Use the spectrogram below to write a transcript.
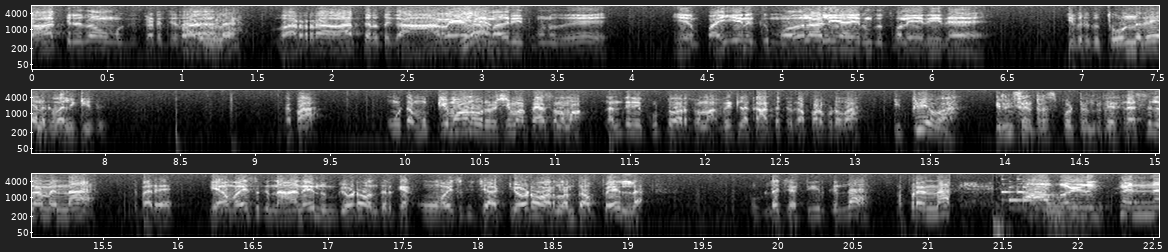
ராத்திரி தான் உமக்கு கிடைச்சதா. வர்ற ஆத்திரத்துக்கு ஏன்? மாதிரி தோணுது. என் பையனுக்கு முதலாளியா இருந்து தொலைறீரே இவருக்கு தோணுதே எனக்கு வலிக்குது. அப்பா உங்ககிட்ட முக்கியமான ஒரு விஷயமா பேசணுமா? நந்தினி கூட்டு வர சொன்னா வீட்டுல காத்துட்டு இருக்கா? புறப்படுவா? இப்பயே வா இருங்க ட்ரெஸ் போட்டு ட்ரெஸ் இல்லாம என்ன? பாரு என் வயசுக்கு நானே லுங்கியோட வந்திருக்கேன். உன் வயசுக்கு ஜட்டியோட வரலாம் தப்பே இல்ல. உள்ள ஜட்டி இருக்குல்ல? அப்புறம் என்ன? அவளுக்கு என்ன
